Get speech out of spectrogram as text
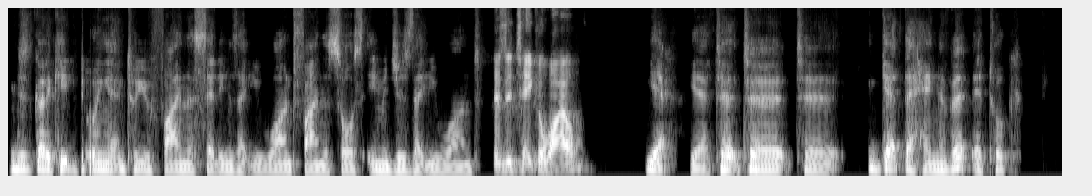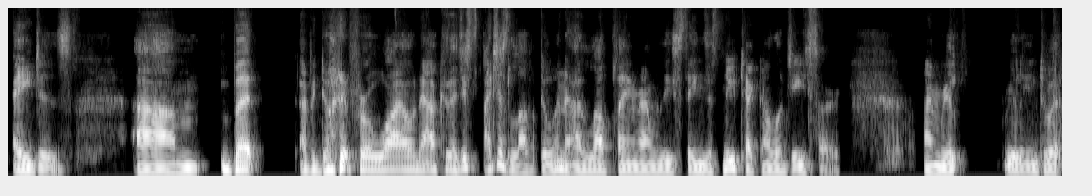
You just got to keep doing it until you find the settings that you want, find the source images that you want. Does it take a while? Yeah, yeah. To to to get the hang of it, it took ages. Um, but I've been doing it for a while now because I just I just love doing it. I love playing around with these things. It's new technology, so I'm really really into it.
